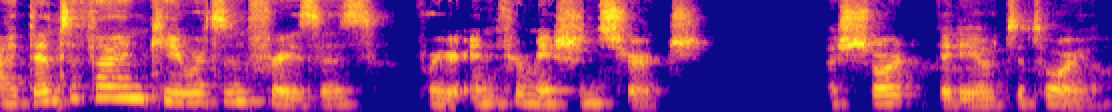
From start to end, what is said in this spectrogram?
Identifying keywords and phrases for your information search, a short video tutorial.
